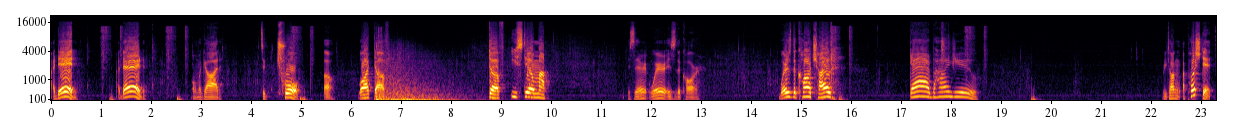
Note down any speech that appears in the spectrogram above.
I did! I did! Oh my god. It's a troll. Oh. What, Duff? Duff, you steal my... Is there... Where is the car? Where's the car, child? Dad, behind you. What are you talking about? I pushed it.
